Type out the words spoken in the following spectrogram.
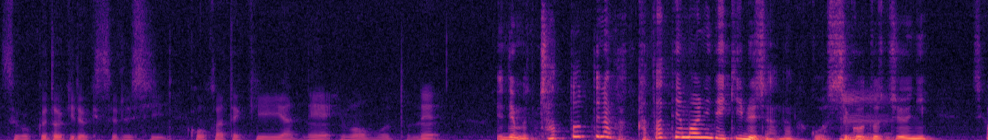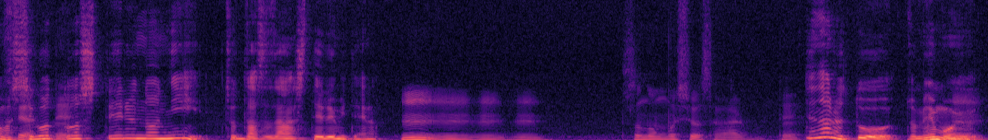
すごくドキドキするし効果的やね今思うとねえでもチャットってなんか片手間にできるじゃん。なんかこう仕事中に、しかも仕事をしてるのにちょっと雑談してるみたいな、っうんうんうんうん。その面白さがあるもんね。てなるとメモうん。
